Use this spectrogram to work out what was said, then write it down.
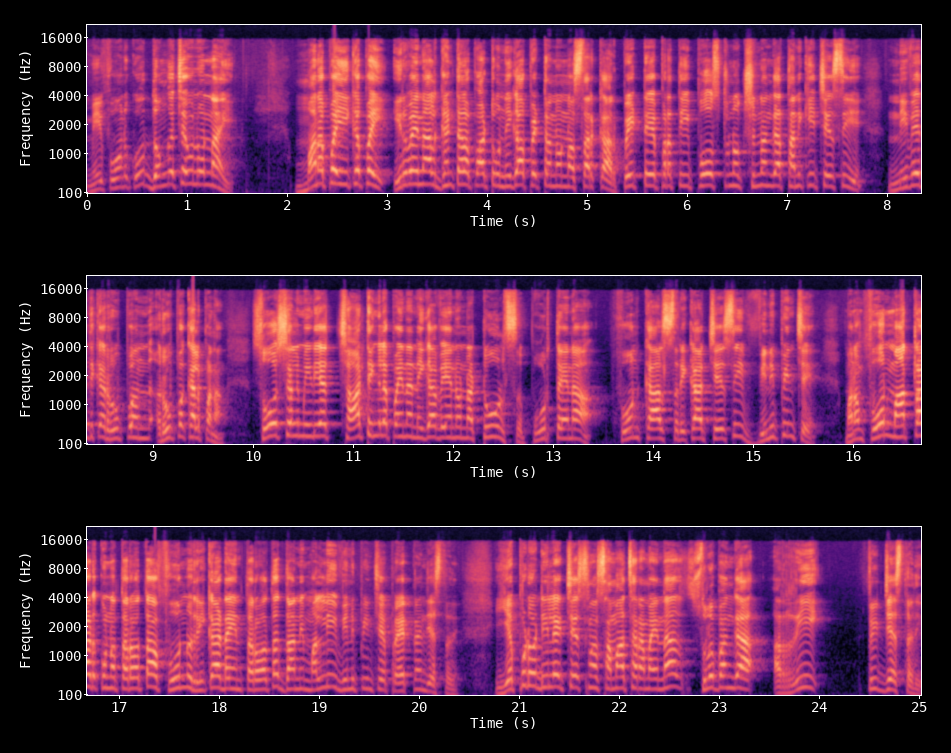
మీ ఫోన్కు దొంగ చెవులు ఉన్నాయి మనపై ఇకపై ఇరవై నాలుగు గంటల పాటు నిఘా పెట్టనున్న సర్కార్ పెట్టే ప్రతి పోస్టును క్షుణ్ణంగా తనిఖీ చేసి నివేదిక రూపం రూపకల్పన. సోషల్ మీడియా చాటింగ్లపైన నిఘా వేయనున్న టూల్స్ పూర్తయిన ఫోన్ కాల్స్ రికార్డ్ చేసి వినిపించే. మనం ఫోన్ మాట్లాడుకున్న తర్వాత ఫోన్ రికార్డ్ అయిన తర్వాత దాన్ని మళ్ళీ వినిపించే ప్రయత్నం చేస్తుంది. ఎప్పుడో డిలీట్ చేసిన సమాచారమైనా సులభంగా రీ ఫిట్ చేస్తుంది.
